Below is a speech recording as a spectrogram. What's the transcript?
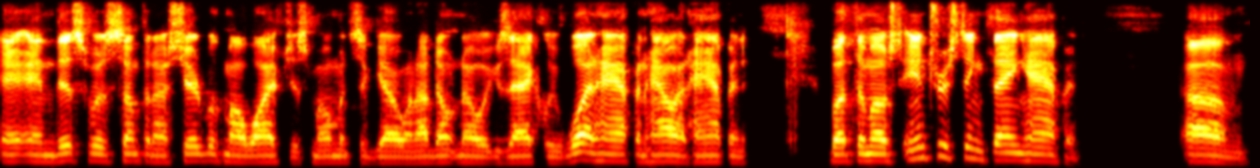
and, and this was something I shared with my wife just moments ago, and I don't know exactly what happened, how it happened, but the most interesting thing happened. Um,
